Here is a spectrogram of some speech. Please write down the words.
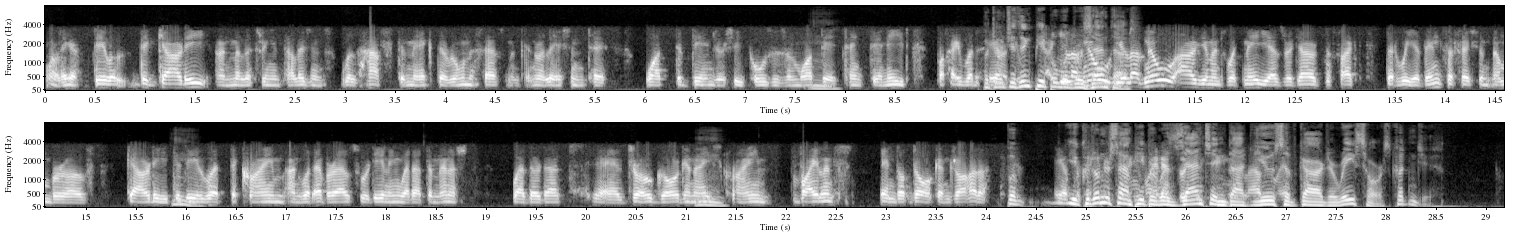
Well, here they will. The Gardaí and military intelligence will have to make their own assessment in relation to what the danger she poses and what they think they need. But I would. But don't you think people would resent no, that? You'll have no argument with me as regards the fact that we have insufficient number of Gardaí to deal with the crime and whatever else we're dealing with at the minute, whether that's uh, drug, organised Hmm. crime, violence in Dundalk and Drogheda. But Yeah, you could understand people resenting that use of Garda resource, couldn't you?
